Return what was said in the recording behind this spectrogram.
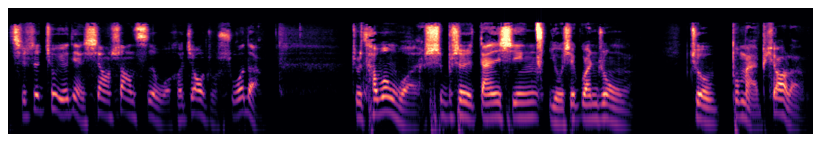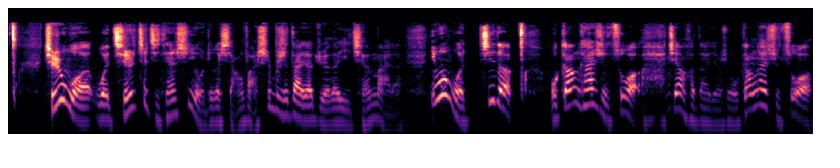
其实就有点像上次我和教主说的，就是他问我是不是担心有些观众就不买票了，其实我我其实这几天是有这个想法，是不是大家觉得以前买了，因为我记得我刚开始做，这样和大家说，我刚开始做。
